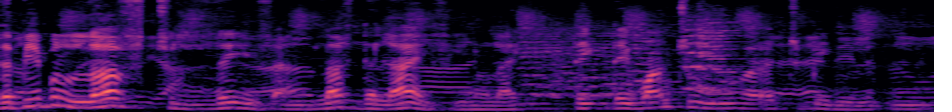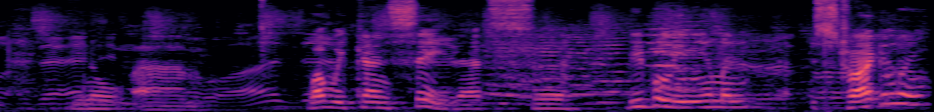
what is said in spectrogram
the people love to live and love the life, you know, like they, they want to uh, to be, you know. Um, what we can say that uh, people in Yemen struggling,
